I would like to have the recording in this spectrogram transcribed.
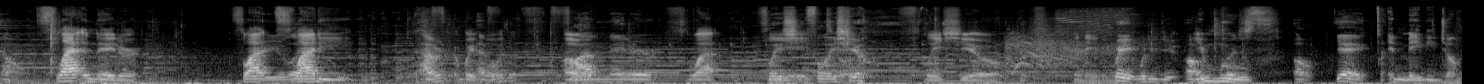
oh, Flatinator. Flat. You, like- Flatty. How? Wait, F- what was it? Oh, flat. Fellatio. Fellatio. Inator. Wait, what do you do? Oh, You move. just- Oh, yay. and maybe jump,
